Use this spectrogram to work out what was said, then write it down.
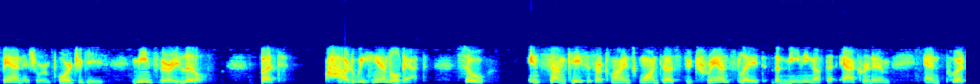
Spanish or in Portuguese means very little. But how do we handle that? So, in some cases, our clients want us to translate the meaning of that acronym and put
